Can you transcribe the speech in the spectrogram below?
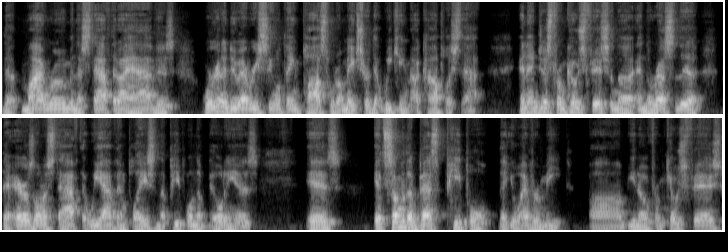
that my room and the staff that I have is we're going to do every single thing possible to make sure that we can accomplish that. And then just from Coach Fisch and the and the rest of the the Arizona staff that we have in place and the people in the building is is it's some of the best people that you'll ever meet. Um, you know, from Coach Fisch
